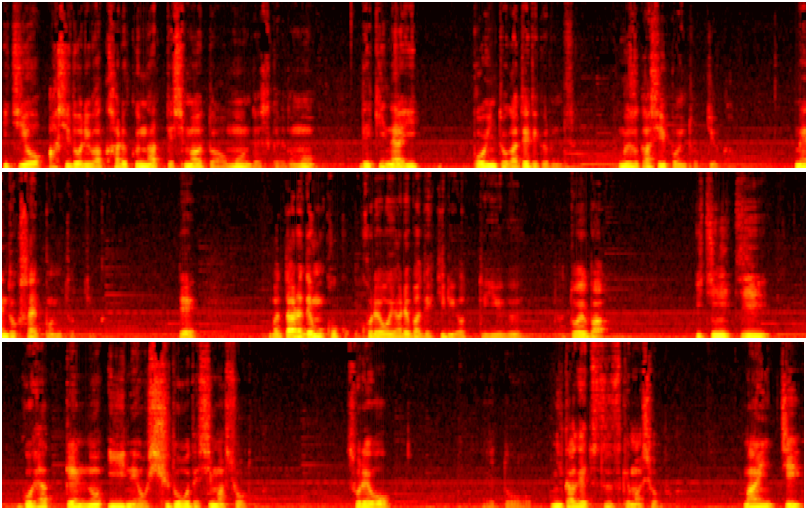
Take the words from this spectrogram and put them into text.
一応足取りは軽くなってしまうとは思うんですけれどもできないポイントが出てくるんですよ。難しいポイントっていうか面倒くさいポイントっていうか。で、まあ、誰でもこここれをやればできるよっていう例えば1日500件のいいねを手動でしましょうとかそれを、えっと、2ヶ月続けましょうとか毎日、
